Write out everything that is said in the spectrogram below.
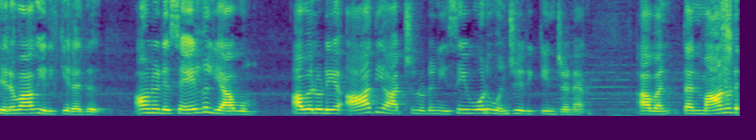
திறவாக இருக்கிறது. அவனுடைய செயல்கள் யாவும் அவளுடைய ஆதி ஆற்றலுடன் இசைவோடு ஒன்றிருக்கின்றன. அவன் தன் மானுட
